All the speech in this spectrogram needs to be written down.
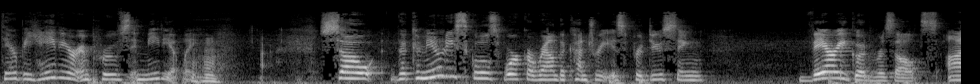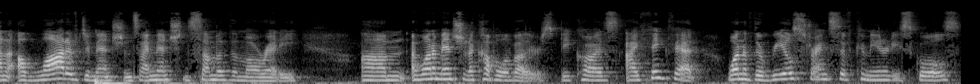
Their behavior improves immediately. So the community schools work around the country is producing very good results on a lot of dimensions. I mentioned some of them already. Um, I want to mention a couple of others because I think that one of the real strengths of community schools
